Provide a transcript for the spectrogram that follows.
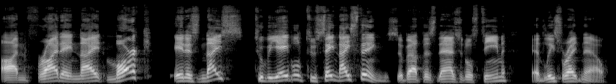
on Friday night. Mark, it is nice to be able to say nice things about this Nationals team, at least right now.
